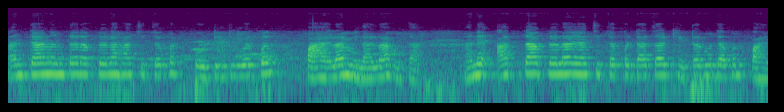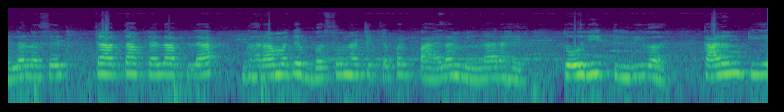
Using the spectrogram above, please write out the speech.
आणि त्यानंतर आपल्याला हा चित्रपट ओ टी टीवर पण पाहायला मिळाला होता. आणि आत्ता आपल्याला या चित्रपटाचा थिएटरमध्ये आपण पाहिला नसेल तर आता आपल्याला आपल्या घरामध्ये बसून हा चित्रपट पाहायला मिळणार आहे तोही टी व्हीवर कारण की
